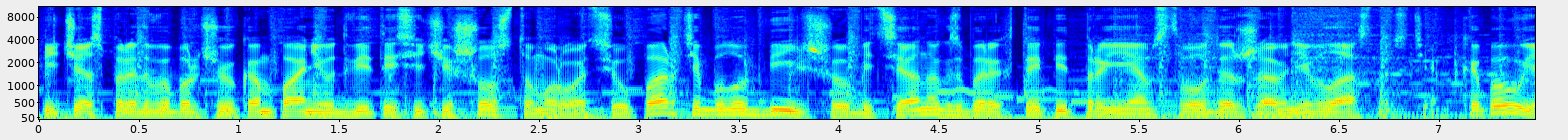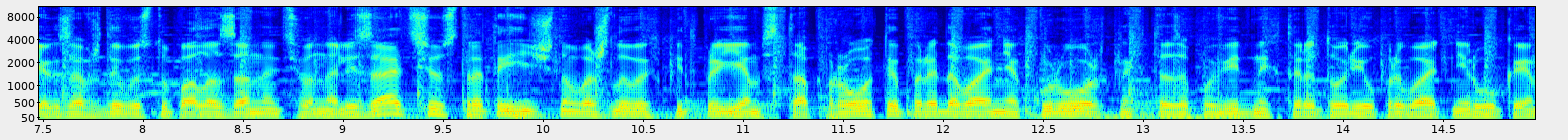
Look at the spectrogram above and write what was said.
Під час передвиборчої кампанії у 2006 році у партії було більше обіцянок зберегти підприємства у державній власності. КПУ, як завжди, виступала за націоналізацію стратегічно важливих підприємств та проти передавання курортних та заповідних територій у приватні руки.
